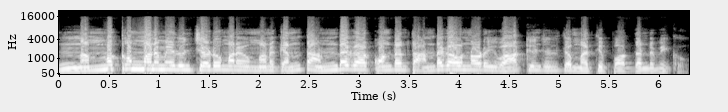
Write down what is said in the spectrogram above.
నమ్మకం మన మీద ఉంచాడో మనం మనకు ఎంత అండగా కొండంత అండగా ఉన్నాడో ఈ వాక్యం చదివితే మతిపోద్దండి మీకు.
